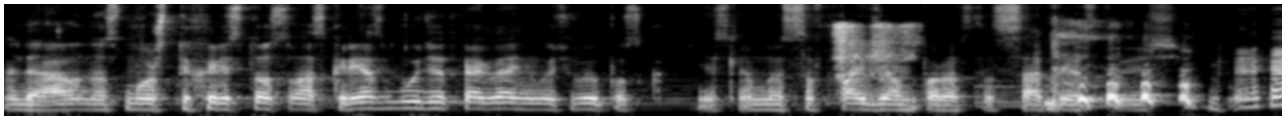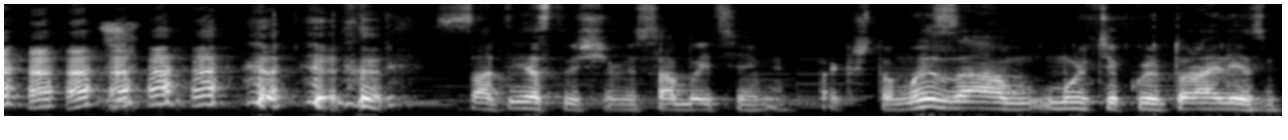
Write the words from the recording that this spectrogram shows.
Да, у нас, может, и Христос воскрес будет когда-нибудь выпуск, если мы совпадем просто с соответствующими, с соответствующими событиями. Так что мы за мультикультурализм.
